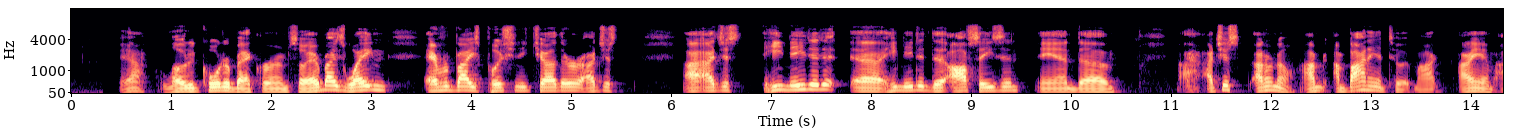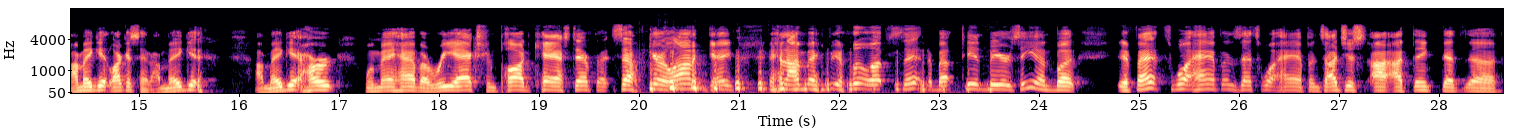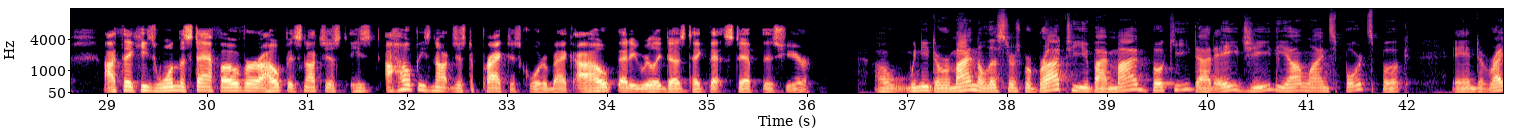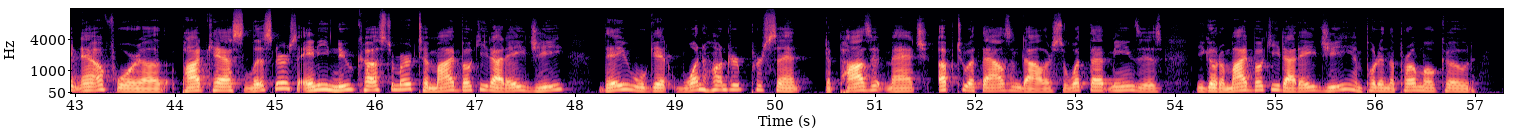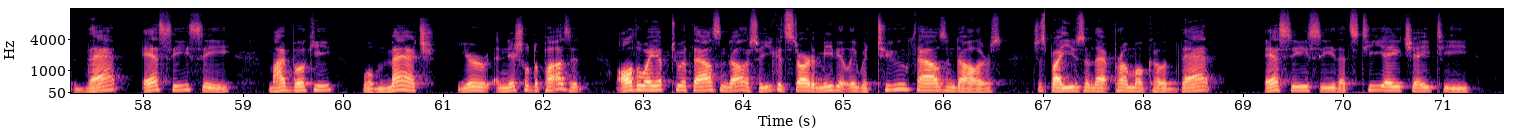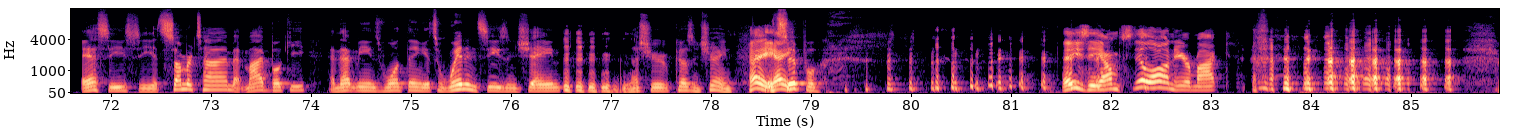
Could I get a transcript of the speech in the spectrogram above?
Yeah, loaded quarterback room. So everybody's waiting. Everybody's pushing each other. I just, I, I just, he needed it. Uh, he needed the off season, and uh, I, I just, I don't know. I'm, I'm buying into it, Mike. I am. I may get, like I said, I may get, I may get hurt. We may have a reaction podcast after that South Carolina game, and I may be a little upset and about ten beers in. But if that's what happens, that's what happens. I just I, I think that uh, I think he's won the staff over. I hope it's not just he's. I hope he's not just a practice quarterback. I hope that he really does take that step this year. Uh, we need to remind the listeners we're brought to you by mybookie.ag, the online sports book. And right now, for uh, podcast listeners, any new customer to mybookie.ag, they will get 100% deposit match up to $1,000. So, what that means is you go to mybookie.ag and put in the promo code that SEC. MyBookie will match your initial deposit all the way up to $1,000. So you could start immediately with $2,000 just by using that promo code that SEC. That's T H A T S E C. It's summertime at my bookie, and that means one thing: it's winning season, Shane. unless you're cousin Shane. Hey, it's hey. simple. Easy, I'm still on here, Mike.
